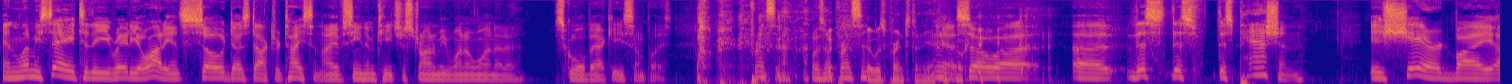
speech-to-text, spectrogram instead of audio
And let me say to the radio audience, so does Dr. Tyson. I have seen him teach astronomy 101 at a school back east someplace. Princeton. Wasn't it Princeton? It was Princeton. Yeah. Yeah. Okay. So uh, uh, this this this passion is shared by uh,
